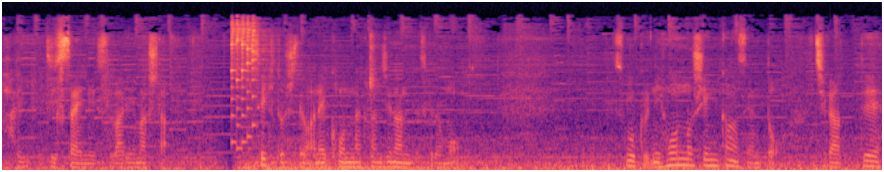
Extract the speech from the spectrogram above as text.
はい実際に座りました。席としてはねこんな感じなんですけどもすごく日本の新幹線と違って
